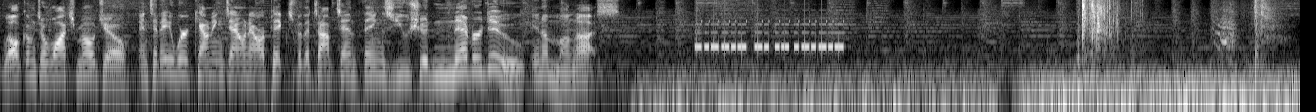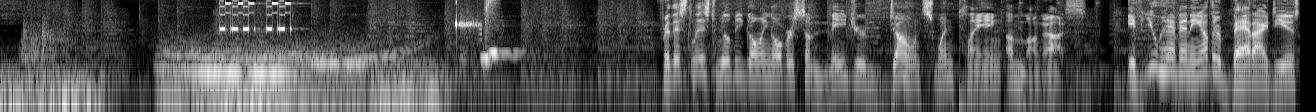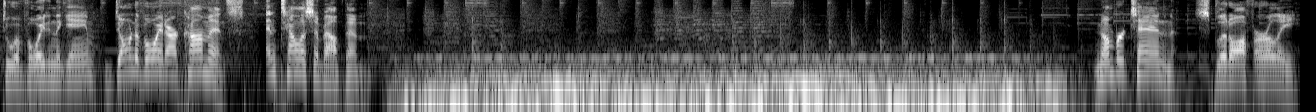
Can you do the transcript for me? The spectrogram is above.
Welcome to Watch Mojo, and today we're counting down our picks for the top 10 things you should never do in Among Us. For this list, we'll be going over some major don'ts when playing Among Us. If you have any other bad ideas to avoid in the game, don't avoid our comments and tell us about them. Number 10. Split off early.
